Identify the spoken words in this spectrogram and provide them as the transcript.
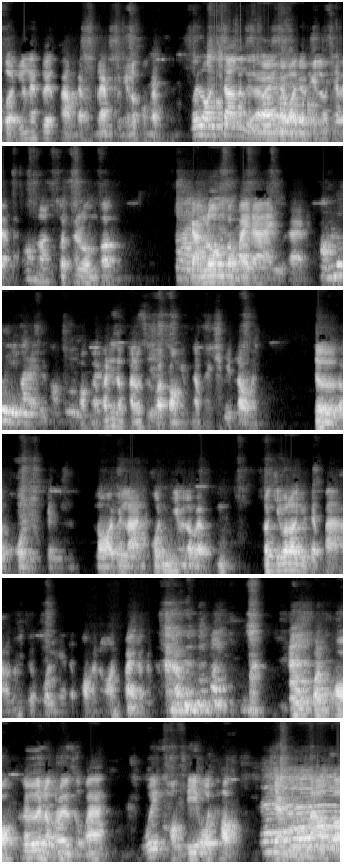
เปิดเรื่องแรกด้วยความแบบแกลมตัวนี้เราคงแบบเฮ้ยร้อนจังหรืออะไรแต่ว่าเดี๋ยวนี้เราแค่แบบอ๋อร้อนเปิดพัดลมก็กลางลมก็ไปได้อยู่ได้หอมลุยมาหอมลุยของแล้วก็ที่สำคัญรู้สึกว่ากองนี้มันทำให้ชีวิตเรามันเจอกับคนเป็นร้อยเป็นล้านคนที่เราแบบอืมเราคิดว่าเราอยู่แต่ป่าเราไม่เจอคนเลยแต่พอมันออนไปแล้วมันทำให้เราถูกคนพบขึ้นเราก็เลยรู้สึกว่าอุ้ยของดีโอท็อปอย่างพวกเราก็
